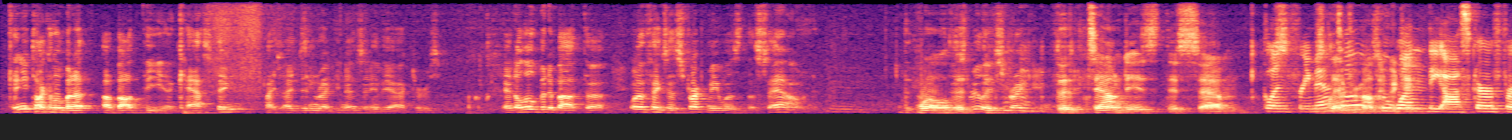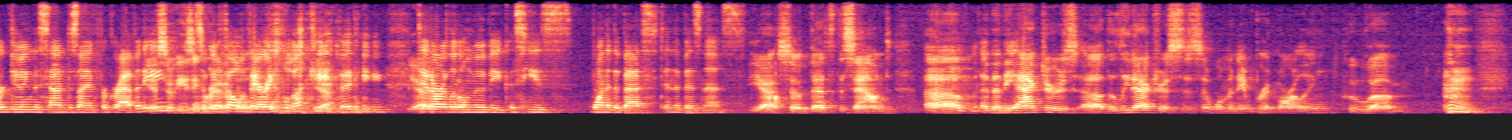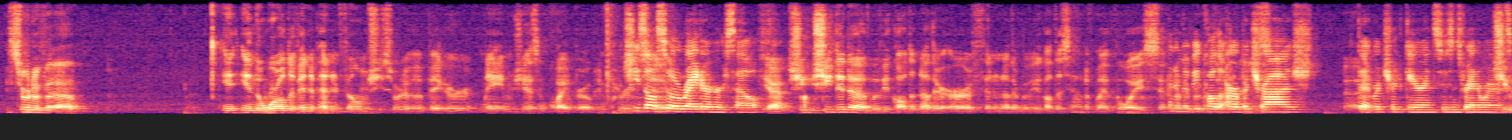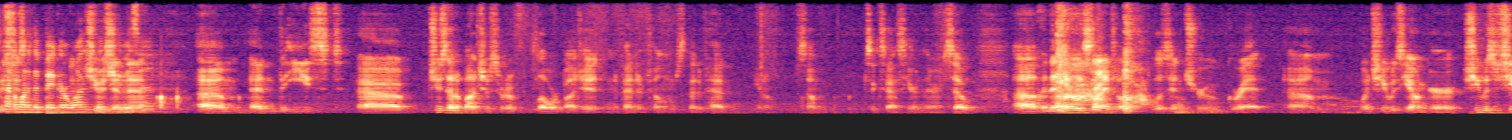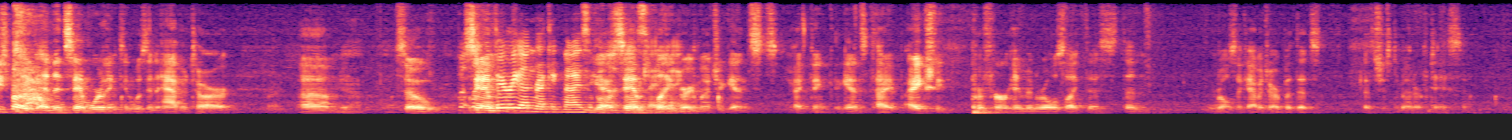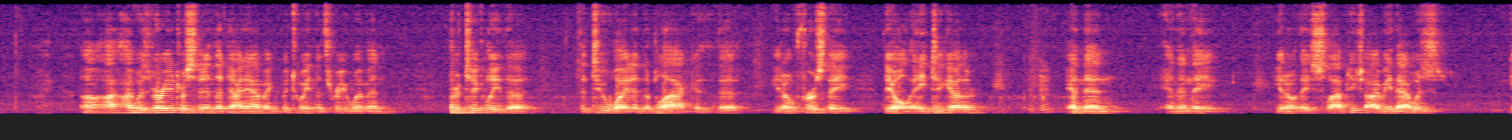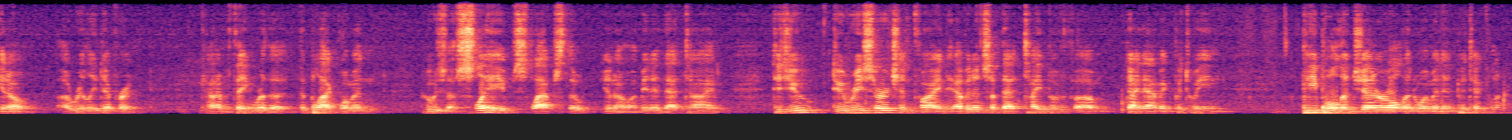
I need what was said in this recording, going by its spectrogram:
Can you talk a little bit about the uh, casting? I, I didn't recognize any of the actors. And a little bit about, uh, one of the things that struck me was the sound. Well, It's the, really striking. the sound is this, um, Glenn Glenn Freemantle, Freemantle, who who won did- the Oscar for doing the sound design for Gravity. Yeah, so he's incredible. So we felt very lucky Yeah. that he Yeah. did our little movie because he's one of the best in the business. Yeah, so that's the sound. Um, and then the actors, uh, the lead actress is a woman named Brit Marling, who um, is sort of a, in, in the world of independent film, she's sort of a bigger name. She hasn't quite broken through. She's also a writer herself. Yeah, she, she did a movie called Another Earth and another movie called The Sound of My Voice. And a another movie called Arbitrage Uh, that Richard Gere and Susan Sarandon were in. It's was kind of one of the bigger ones she that was she in was that. in. um, and The East. Uh, she's done a bunch of sort of lower budget independent films that have had you know some success here and there. So, um, and then Hailee Steinfeld was in True Grit um, when she was younger. She was she's probably and then Sam Worthington was in Avatar. Um, So But Sam like very unrecognizable. yeah, Sam's this, playing very much against I think against type. I actually prefer him in roles like this than roles like Avatar, but that's that's just a matter of taste. So. Uh, I I was very interested in the dynamic between the three women, particularly the, the two white and the black. The, you know, first they, they all ate together, and then, and then they, you know, they slapped each, I mean, that was, you know, a really different kind of thing where the, the black woman who's a slave slaps the, you know, I mean, in that time. Did you do research and find evidence of that type of um, dynamic between people in general and women in particular?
